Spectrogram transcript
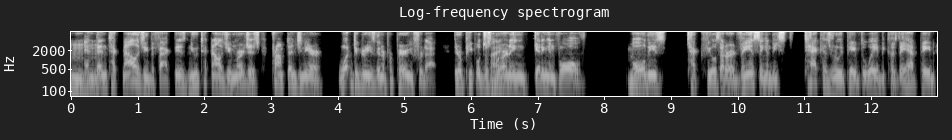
Mm-hmm. And then technology, the fact is new technology emerges. Prompt engineer, what degree is going to prepare you for that? There are people just right. learning, getting involved. Mm. All these tech fields that are advancing and these tech has really paved the way because they have paid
